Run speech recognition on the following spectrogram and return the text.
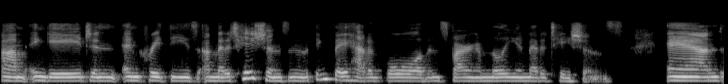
um, engage and and create these uh, meditations. And i think they had a goal of inspiring a million meditations and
